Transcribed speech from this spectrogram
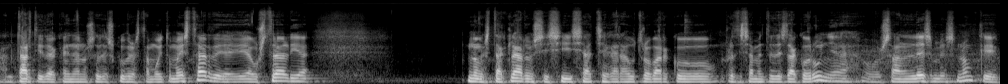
a Antártida que ainda non se descubre hasta moito máis tarde, e Australia, Non está claro se si xa chegará outro barco precisamente desde a Coruña, o San Lesmes, non? Que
